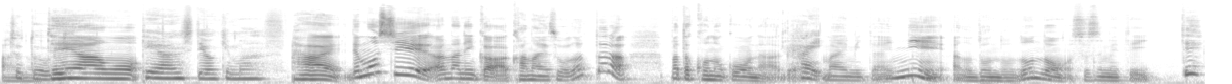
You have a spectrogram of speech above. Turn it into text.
あちょっとの提案を。提案しておきます。はい、でもしあ何か叶いそうだったらまたこのコーナーではい。前みたいに、あのどんどんどんどん進めていって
